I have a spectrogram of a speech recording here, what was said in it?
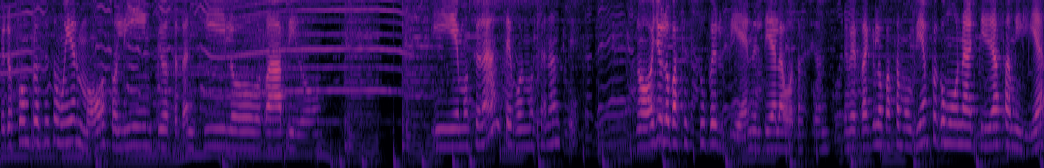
Pero fue un proceso muy hermoso, limpio, tranquilo, rápido. Y emocionante, pues emocionante. No, yo lo pasé súper bien el día de la votación. De verdad que lo pasamos bien, fue como una actividad familiar.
